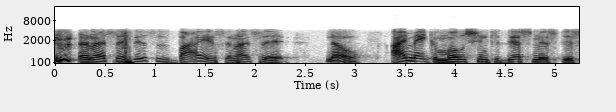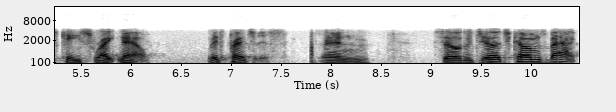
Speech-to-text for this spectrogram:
and I said, this is bias. And I said, no, I make a motion to dismiss this case right now with prejudice. And so the judge comes back.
